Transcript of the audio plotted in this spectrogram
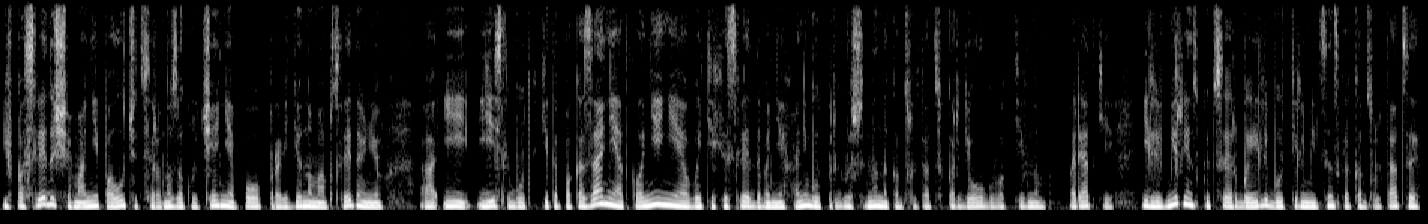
и в последующем они получат все равно заключение по проведенному обследованию. А, и если будут какие-то показания, отклонения в этих исследованиях, они будут приглашены на консультацию кардиологу в активном порядке или в Мирнинскую ЦРБ, или будет телемедицинская консультация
